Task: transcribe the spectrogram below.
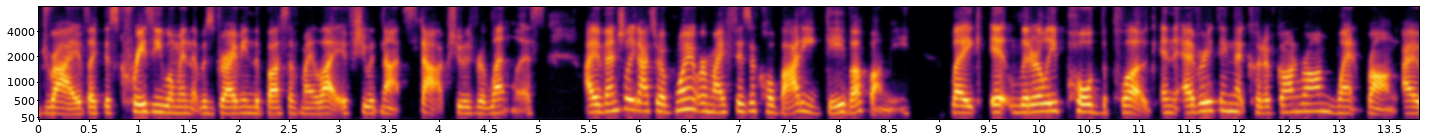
drive, like this crazy woman that was driving the bus of my life, she would not stop. She was relentless. I eventually got to a point where my physical body gave up on me. Like it literally pulled the plug, and everything that could have gone wrong went wrong. I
